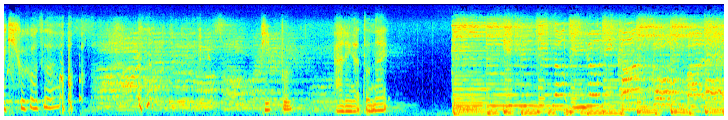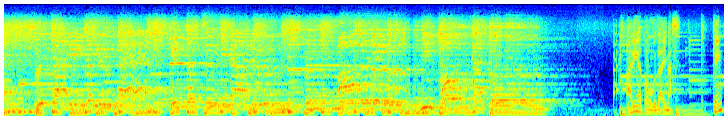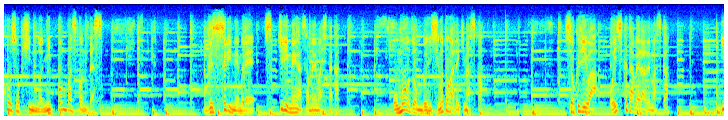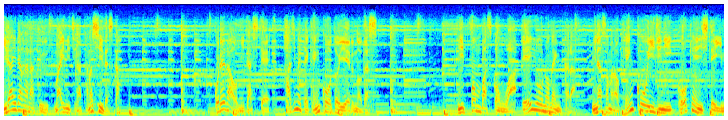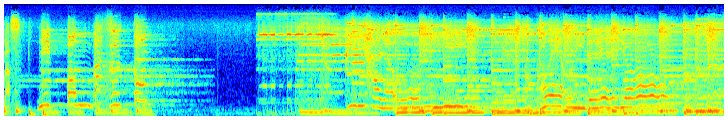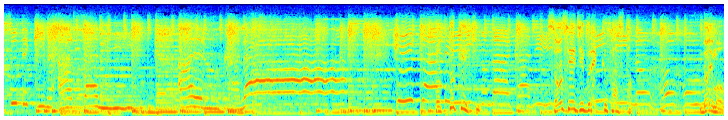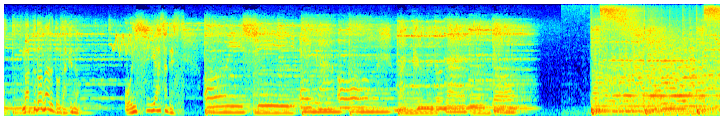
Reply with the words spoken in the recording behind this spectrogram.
聞くほどピップありがとないありがとうございます。健康食品の日本バスコンです。ぐっすり眠れすっきり目が覚めましたか？思う存分仕事ができますか？食事は美味しく食べられますか？イライラがなく毎日が楽しいですか？これらを満たして初めて健康と言えるのです。日本バスコンは栄養の面から皆様の健康維持に貢献しています。日本バスコン。ちょっぴり早起きここへおいでよ。素敵な朝に会えるから。ホットケーキソーセージブレックファースト。どれもマクドナルドだけの。美味しい朝です。おいしい笑顔。マクドナル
